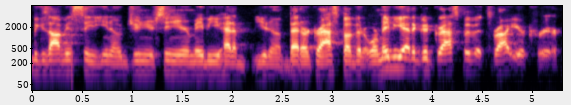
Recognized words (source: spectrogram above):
because obviously you know junior senior maybe you had a you know better grasp of it, or maybe you had a good grasp of it throughout your career.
